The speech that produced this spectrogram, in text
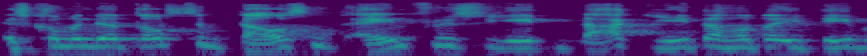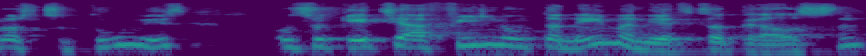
Es kommen ja trotzdem tausend Einflüsse jeden Tag, jeder hat eine Idee, was zu tun ist. Und so geht es ja auch vielen Unternehmen jetzt da draußen.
